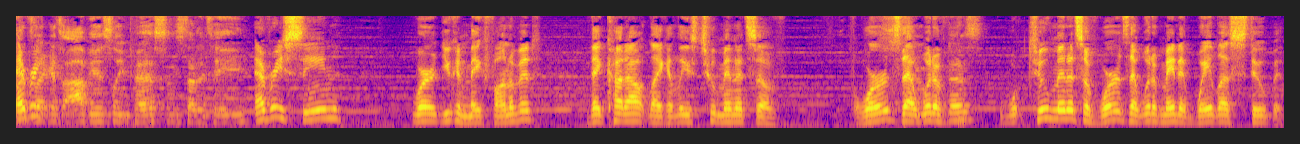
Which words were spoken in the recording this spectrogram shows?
Every it's like it's obviously piss instead of tea. every scene where you can make fun of it, they cut out like at least two minutes of words that would have two minutes of words that would have made it way less stupid.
